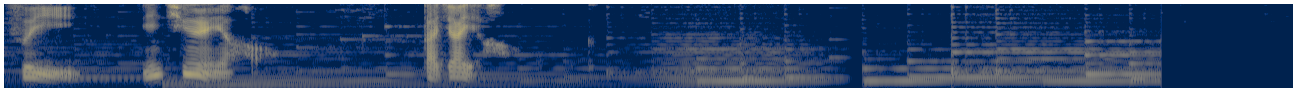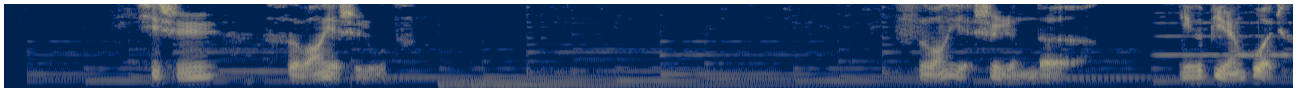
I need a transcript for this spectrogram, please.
所以，年轻人也好，大家也好，其实死亡也是如此。死亡也是人的一个必然过程，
